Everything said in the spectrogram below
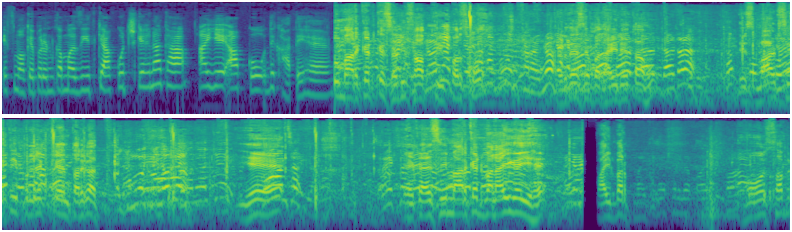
اس موقع پر ان کا مزید کیا کچھ کہنا تھا، آئیے آپ کو دکھاتے ہیں۔ مارکیٹ کے سبھی صاحب کیپرز کو ہردے سے بدھائی دیتا ہوں۔ اسمارٹ سٹی پروجیکٹ کے انترگت یہ ایک ایسی مارکیٹ بنائی گئی ہے۔ فائبر وہ سب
